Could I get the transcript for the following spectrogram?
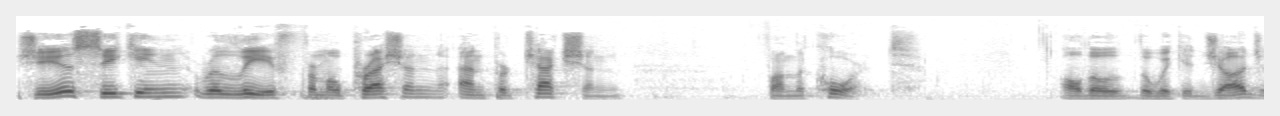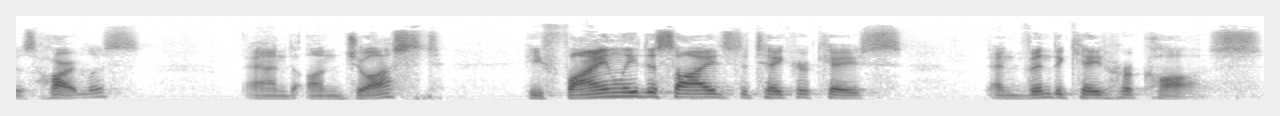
She is seeking relief from oppression and protection from the court. Although the wicked judge is heartless and unjust, he finally decides to take her case and vindicate her cause.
